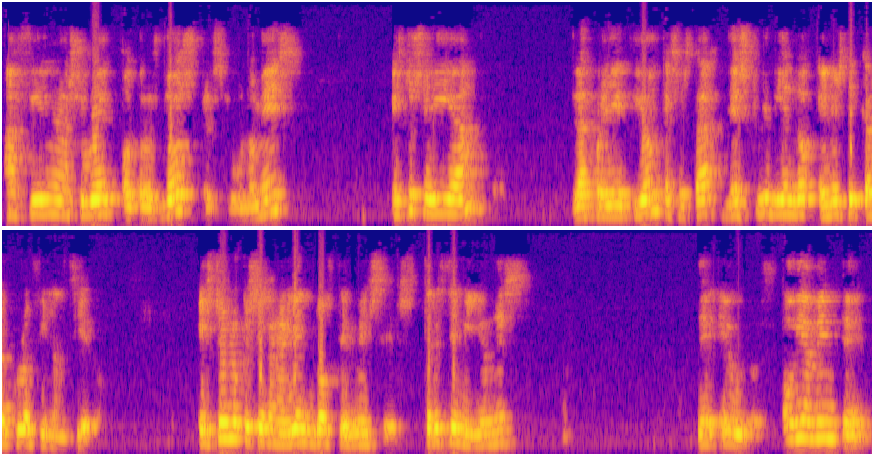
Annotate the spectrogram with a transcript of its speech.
afilian a su vez otros dos el segundo mes. Esto sería la proyección que se está describiendo en este cálculo financiero. Esto es lo que se ganaría en 12 meses, 13 millones de euros. Obviamente,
